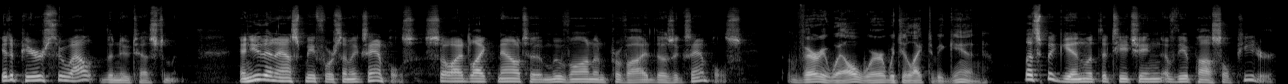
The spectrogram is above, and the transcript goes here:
it appears throughout the New Testament. And you then asked me for some examples, so I'd like now to move on and provide those examples. Very well. Where would you like to begin? Let's begin with the teaching of the Apostle Peter.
